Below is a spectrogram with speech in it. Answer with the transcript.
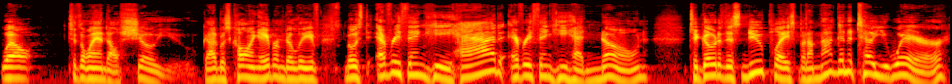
Well, to the land I'll show you. God was calling Abram to leave most everything he had, everything he had known, to go to this new place, but I'm not going to tell you where.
